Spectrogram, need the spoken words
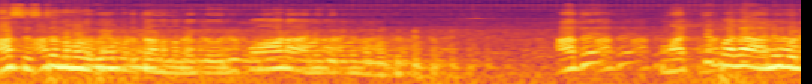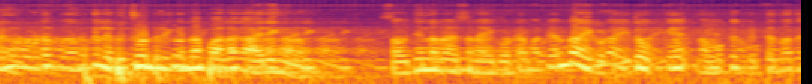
ആ സിസ്റ്റം നമ്മൾ ഉപയോഗപ്പെടുത്തുകയാണെന്നുണ്ടെങ്കിൽ ഒരുപാട് ആനുകൂല്യങ്ങൾ നമുക്ക് കിട്ടും. അത് മറ്റു പല ആനുകൂല്യങ്ങൾ ഇവിടെ നമുക്ക് ലഭിച്ചുകൊണ്ടിരിക്കുന്ന പല കാര്യങ്ങളും. സൗജന്യ റേഷൻ ആയിക്കോട്ടെ മറ്റെന്തായിക്കോട്ടെ ഇതൊക്കെ നമുക്ക് കിട്ടുന്നത്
